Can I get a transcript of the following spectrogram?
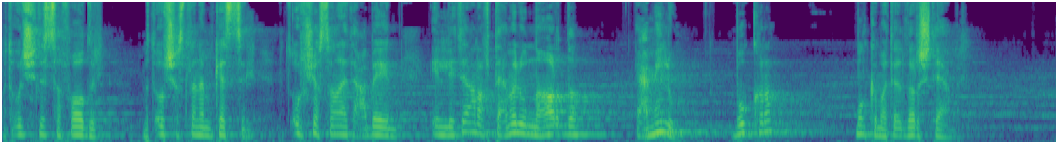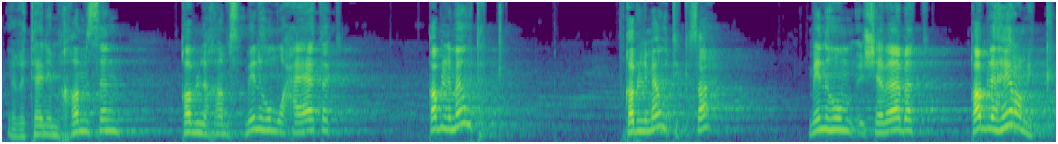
ما تقولش لسه فاضل. ما تقولش أصل أنا مكسل. ما تقولش أصل أنا تعبان. اللي تعرف تعمله النهارده اعمله. بكرة ممكن ما تقدرش تعمل. اغتنم خمسا قبل خمس منهم وحياتك قبل موتك. قبل موتك صح؟ منهم شبابك قبل هرمك.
